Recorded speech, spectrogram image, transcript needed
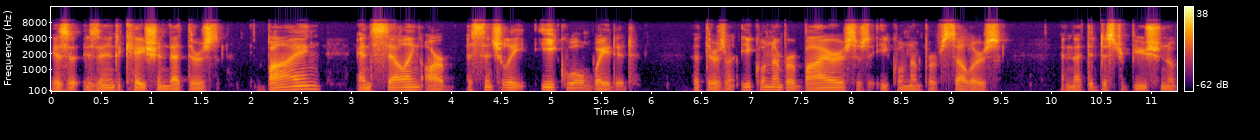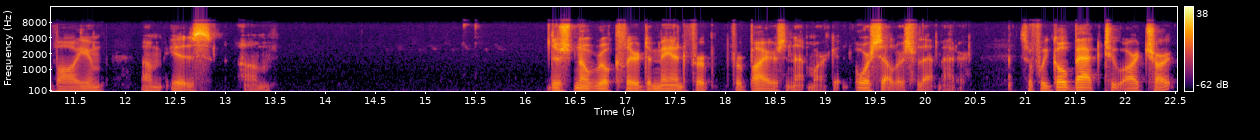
is, a, is an indication that there's buying and selling are essentially equal weighted that there's an equal number of buyers, there's an equal number of sellers, and that the distribution of volume um, is um, there's no real clear demand for, for buyers in that market or sellers for that matter. So if we go back to our chart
